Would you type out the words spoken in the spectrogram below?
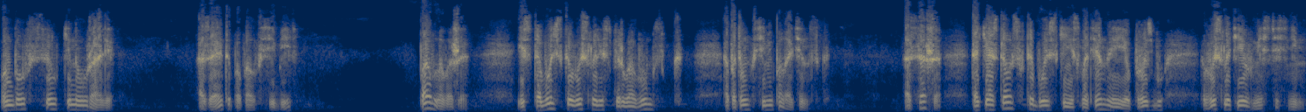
Он был в ссылке на Урале, а за это попал в Сибирь. Павлова же из Тобольска выслали сперва в Омск, а потом в Семипалатинск. А Саша так и осталась в Тобольске, несмотря на ее просьбу выслать ее вместе с ним.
